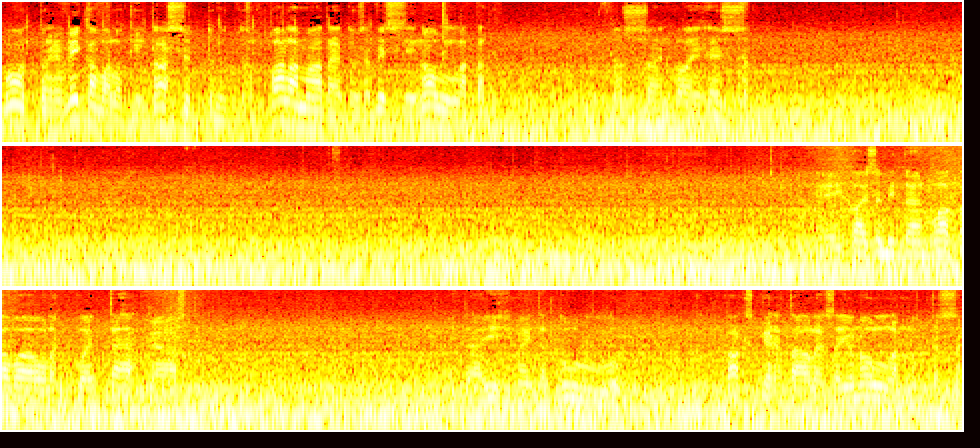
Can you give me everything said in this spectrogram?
Moottorin vikavalokin taas syttynyt tuohon palamaan. Täytyy se vissiin nollata jossain vaiheessa. Kai se mitään vakavaa ole, kun ei tähänkään asti mitään ihmeitä tullut. Kaksi kertaa olen se jo nollannut tässä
